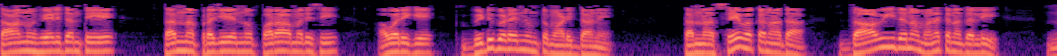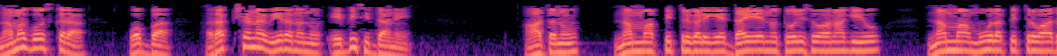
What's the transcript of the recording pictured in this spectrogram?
ತಾನು ಹೇಳಿದಂತೆಯೇ ತನ್ನ ಪ್ರಜೆಯನ್ನು ಪರಾಮರಿಸಿ ಅವರಿಗೆ ಬಿಡುಗಡೆಯನ್ನುಂಟು ಮಾಡಿದ್ದಾನೆ ತನ್ನ ಸೇವಕನಾದ ದಾವೀದನ ಮನೆತನದಲ್ಲಿ ನಮಗೋಸ್ಕರ ಒಬ್ಬ ರಕ್ಷಣ ವೀರನನ್ನು ಎಬ್ಬಿಸಿದ್ದಾನೆ. ಆತನು ನಮ್ಮ ಪಿತೃಗಳಿಗೆ ದಯೆಯನ್ನು ತೋರಿಸುವವನಾಗಿಯೂ ನಮ್ಮ ಮೂಲ ಪಿತೃವಾದ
